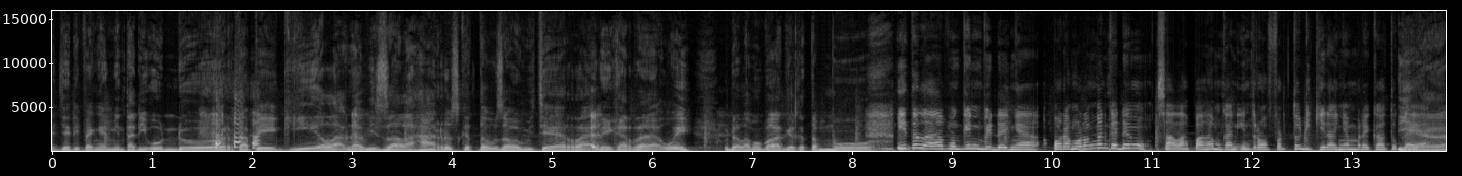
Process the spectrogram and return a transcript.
jadi pengen minta diundur, tapi gila nggak bisa lah, harus ketemu sama Micera deh karena, wih, udah lama banget gak ketemu. Itulah mungkin bedanya orang-orang kan kadang salah paham kan introvert tuh dikiranya mereka tuh kayak Iya.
